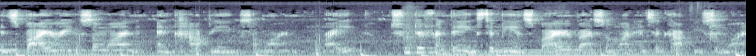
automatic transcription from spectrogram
inspiring someone and copying someone, right? Two different things to be inspired by someone and to copy someone.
